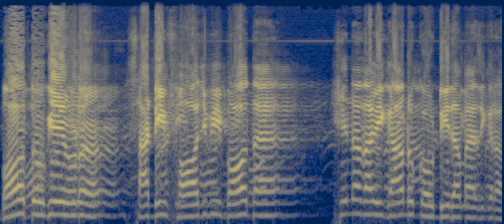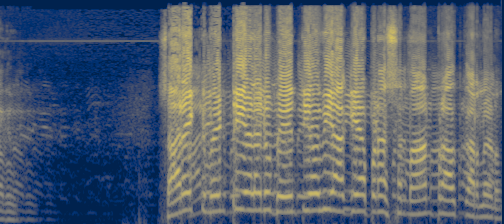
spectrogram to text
ਬਹੁਤ ਹੋ ਗਏ ਹੁਣ, ਸਾਡੀ ਫੌਜ ਵੀ ਬਹੁਤ ਹੈ। ਇਹਨਾਂ ਦਾ ਵੀ ਗਾਂ ਨੂੰ ਕੌਡੀ ਦਾ ਮੈਚ ਕਰਾ ਦਿਓ। ਸਾਰੇ ਕਮੈਂਟਰੀ ਵਾਲਿਆਂ ਨੂੰ ਬੇਨਤੀ ਹੈ ਉਹ ਵੀ ਆ ਕੇ ਆਪਣਾ ਸਨਮਾਨ ਪ੍ਰਾਪਤ ਕਰ ਲੈਣ।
